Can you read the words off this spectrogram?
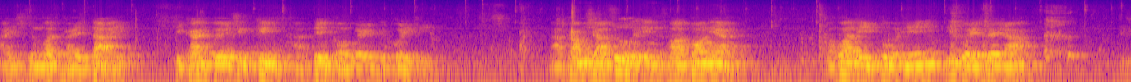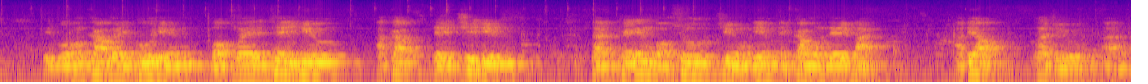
啊，迄时阵我甲伊答应，时间过真紧，啊，八个月就过去。啊，感谢主因花带领，啊，我伫去年一月初六，伫无方教会举行牧会退休，啊，甲第七任但启应牧师上任的感恩礼拜，啊了，我就啊。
